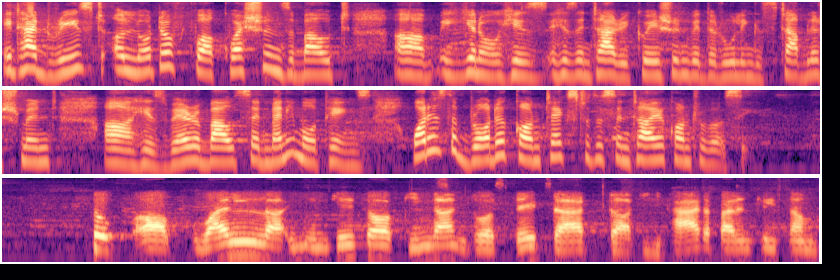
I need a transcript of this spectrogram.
it had raised a lot of uh, questions about, uh, you know, his, his entire equation with the ruling establishment, uh, his whereabouts and many more things. What is the broader context to this entire controversy? So, uh, while in, in, case of Qin Gang, it was said that he had apparently some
